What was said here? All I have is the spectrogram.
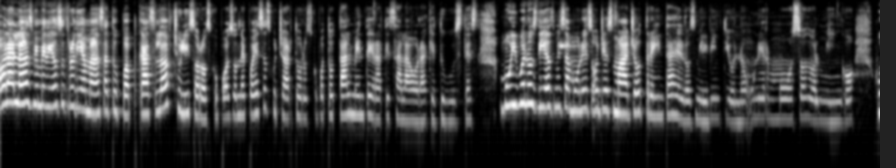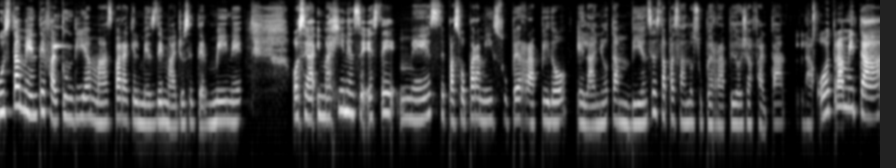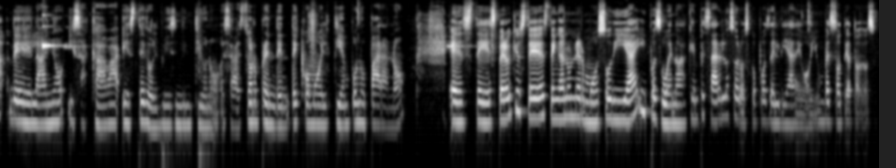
Hola, las bienvenidos otro día más a tu podcast Love Chulis Horóscopos, donde puedes escuchar tu horóscopo totalmente gratis a la hora que tú gustes. Muy buenos días, mis amores. Hoy es mayo 30 del 2021, un hermoso domingo. Justamente falta un día más para que el mes de mayo se termine. O sea, imagínense, este mes se pasó para mí súper rápido, el año también se está pasando súper rápido, ya falta la otra mitad del año y se acaba este 2021. O sea, es sorprendente cómo el tiempo no para, ¿no? Este, espero que ustedes tengan un hermoso día y pues bueno, hay que empezar los horóscopos del día de hoy. Un besote a todos.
